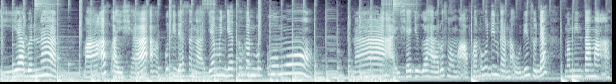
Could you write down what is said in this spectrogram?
Iya benar. Maaf Aisyah, aku tidak sengaja menjatuhkan bukumu. Nah, Aisyah juga harus memaafkan Udin karena Udin sudah meminta maaf.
